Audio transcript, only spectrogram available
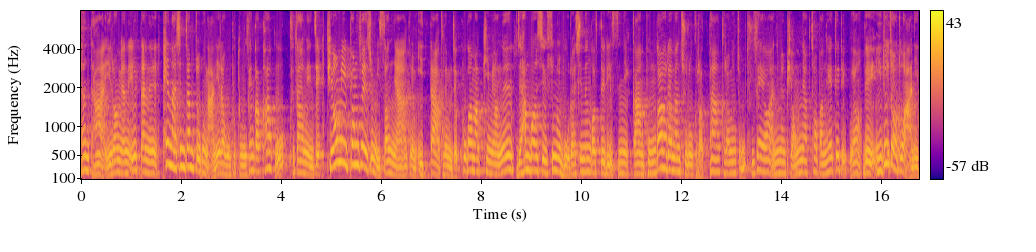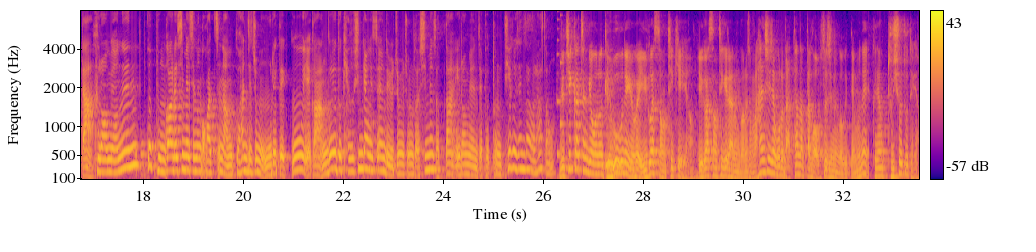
괜찮다 이러면 일단은 폐나 심장 쪽은 아니라고 보통 생각하고 그 다음에 이제 비염이 평소에 좀 있었냐, 그럼 있다. 그럼 이제 코가 막히면은 이제 한 번씩 숨을 몰아쉬는 것들이 있으니까 봄 가을에만 주로 그렇다. 그러면 좀 두세요. 아니면 비염약 처방해드리고요. 네, 이두저도 아니다. 그러면은 꼭 봄 가을에 심해지는 것 같지는 않고 한지 좀 오래됐고 얘가 안 그래도 계속 신경이 쓰이는데 요즘에 좀 더 심해졌다. 이러면 이제 보통 틱을 생각을 하죠. 근데 틱 같은 경우는 대부분의 경우가 일과성 틱이에요. 일과성 틱이라는 거는 정말 한시적으로 나타났다가 없어지는 거기 때문에 그냥 두셔도 돼요.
